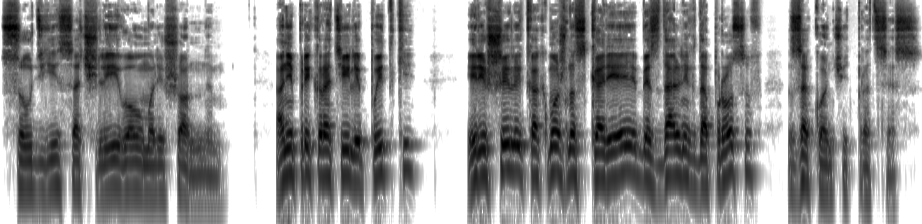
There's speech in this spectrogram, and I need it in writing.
Судьи сочли его умалишенным. Они прекратили пытки и решили как можно скорее, без дальних допросов, закончить процесс.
